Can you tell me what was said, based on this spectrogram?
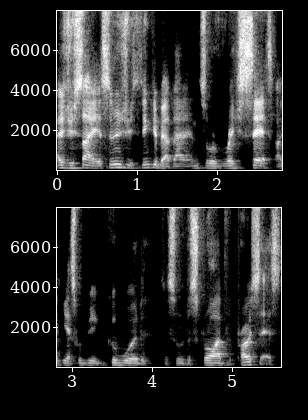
as you say, as soon as you think about that and sort of reset, I guess would be a good word to sort of describe the process.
